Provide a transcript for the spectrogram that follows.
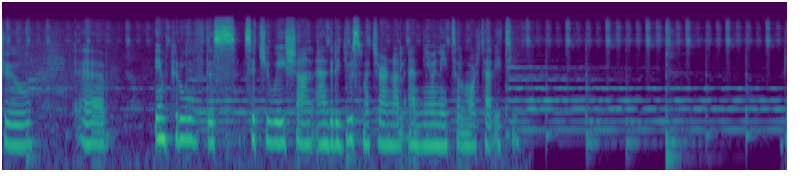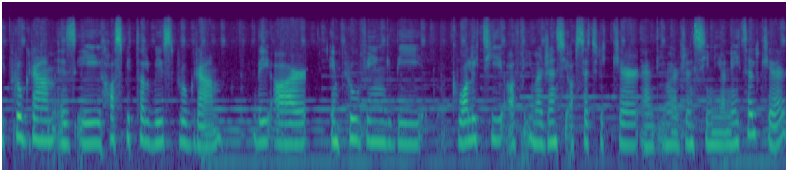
to uh, improve this situation and reduce maternal and neonatal mortality. The program is a hospital-based program. They are improving the quality of emergency obstetric care and emergency neonatal care.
